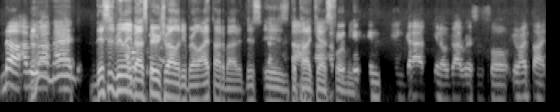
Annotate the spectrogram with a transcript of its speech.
No, I mean No, I, I this is really I about spirituality, bro. I thought about it. This is the podcast for mean, me. And, and God, you know, God rest his soul. You know, I thought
